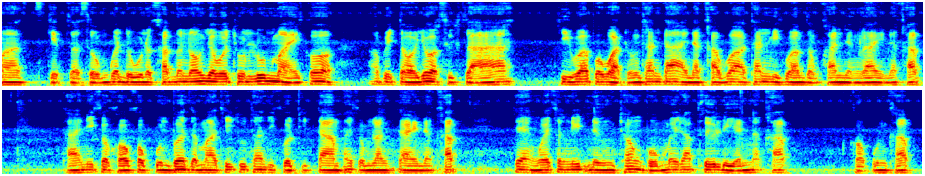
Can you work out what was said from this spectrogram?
มาเก็บสะสมกันดูนะครับน้องๆเยาวชนรุ่นใหม่ก็เอาไปต่อยอดศึกษา ชีวประวัติของท่านได้นะครับ ว่าท่านมีความสำคัญอย่างไรนะครับ ท้ายนี้ก็ขอขอบคุณเพื่อนสมาชิกทุกท่านที่กดติดตามให้กำลังใจนะครับ แจ้งไว้สักนิดหนึ่งช่องผมไม่รับซื้อเหรียญนะครับ ขอบคุณครับ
